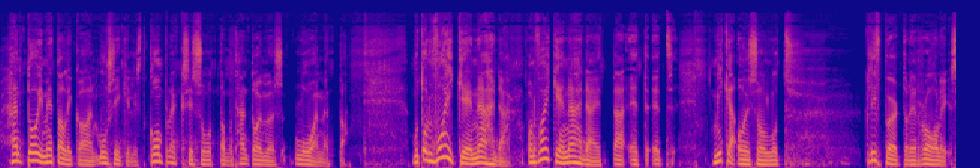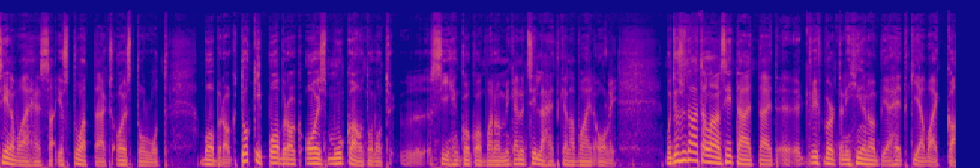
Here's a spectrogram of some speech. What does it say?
hän toi metallikaan musiikillista kompleksisuutta, mutta hän toi myös luonnetta. Mutta on vaikea nähdä, on vaikea nähdä, että et, et mikä olisi ollut Cliff Burtonin rooli siinä vaiheessa, jos tuottajaksi olisi tullut Bob Rock. Toki Bob Rock olisi mukautunut siihen kokoonpanoon, mikä nyt sillä hetkellä vain oli. Mutta jos nyt ajatellaan sitä, että, että Cliff Burtonin hienoimpia hetkiä vaikka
